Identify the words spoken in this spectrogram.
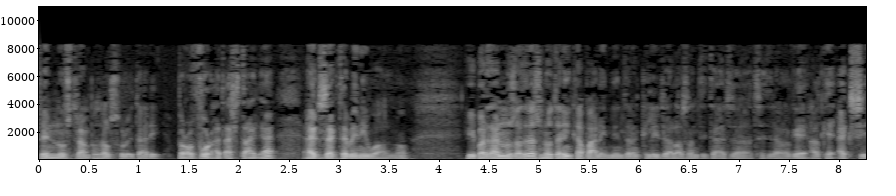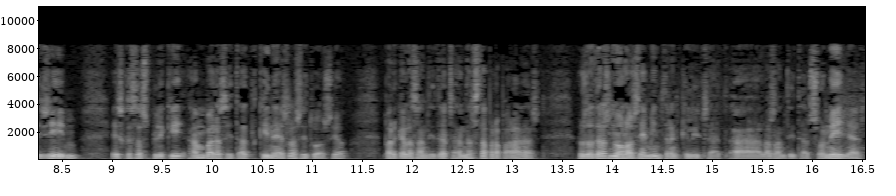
fent-nos trampes al solitari. Però el forat està allà exactament igual, no? I per tant nosaltres no tenim cap ànim d'intranquil·litzar les entitats, etc. El que, el que exigim és que s'expliqui amb veracitat quina és la situació, perquè les entitats han d'estar preparades. Nosaltres no les hem intranquil·litzat, a eh, les entitats. Són elles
